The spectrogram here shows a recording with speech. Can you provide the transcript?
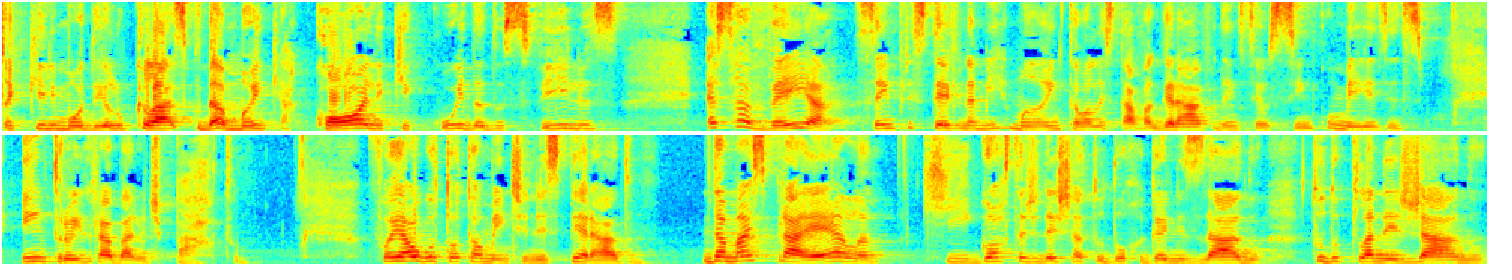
aquele modelo clássico da mãe que acolhe, que cuida dos filhos. Essa veia sempre esteve na minha irmã, então ela estava grávida em seus cinco meses entrou em trabalho de parto. Foi algo totalmente inesperado. Ainda mais para ela, que gosta de deixar tudo organizado, tudo planejado,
